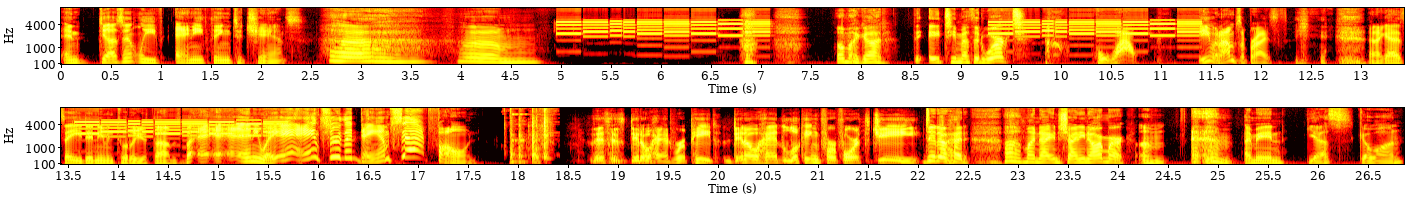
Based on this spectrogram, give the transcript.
and doesn't leave anything to chance. Um. oh my god, the AT method worked. Oh, wow. Even I'm surprised. and I gotta say, you didn't even twiddle your thumbs. But a- a- anyway, a- answer the damn sat phone. This is Dittohead. Repeat, Dittohead looking for fourth G. Ditto head. Ah, my knight in shining armor. Um, I mean, yes, go on.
